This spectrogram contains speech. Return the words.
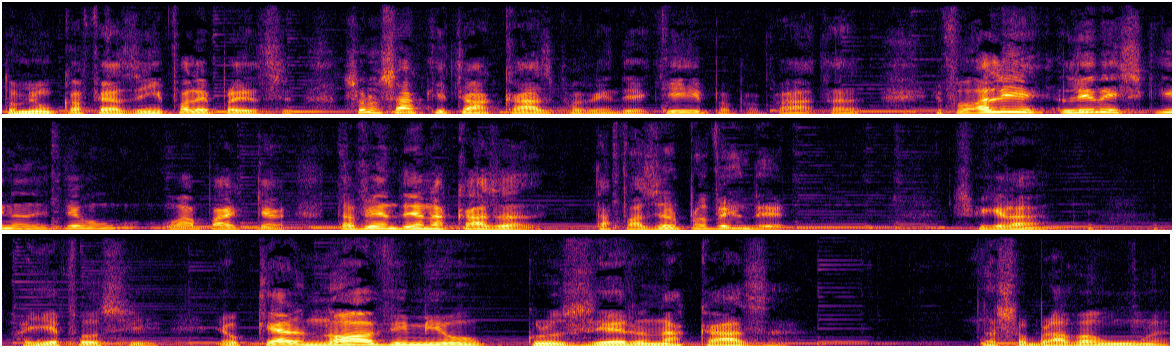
tomei um cafezinho e falei para ele assim, o senhor não sabe que tem uma casa para vender aqui? Pá, pá, pá, tá? Ele falou, ali, ali na esquina tem um, um rapaz que está vendendo a casa, está fazendo para vender. Cheguei lá, aí ele falou assim, eu quero 9 mil cruzeiros na casa. Ainda sobrava um, né?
